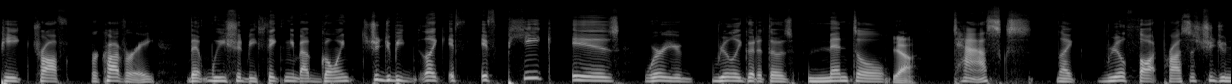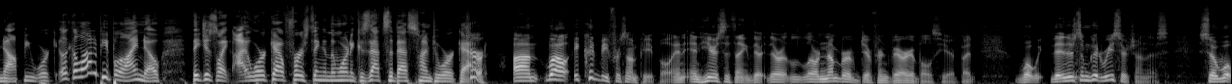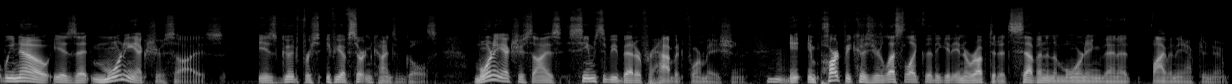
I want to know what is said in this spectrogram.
peak trough recovery that we should be thinking about going? Should you be like if if peak is where you're really good at those mental Yeah. tasks, like real thought process, should you not be working? Like a lot of people I know, they just like I work out first thing in the morning because that's the best time to work out. Sure. Um, well, it could be for some people, and and here's the thing: there, there, are, a number of different variables here, but what we, there's some good research on this. So what we know is that morning exercise is good for if you have certain kinds of goals. Morning exercise seems to be better for habit formation, hmm. in, in part because you're less likely to get interrupted at seven in the morning than at five in the afternoon.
